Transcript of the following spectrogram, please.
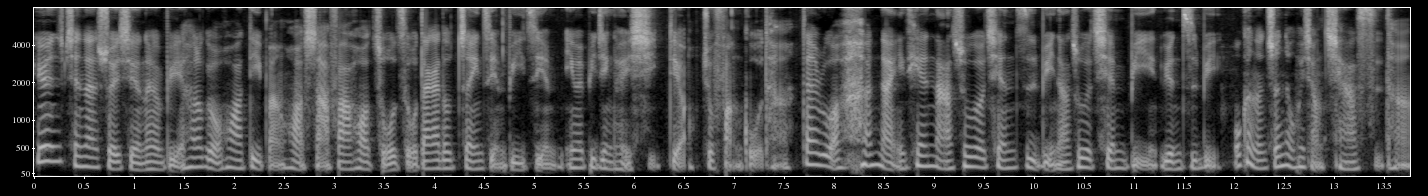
因为现在水洗的那个笔，他都给我画地板、画沙发、画桌子，我大概都睁一只眼闭一只眼，因为毕竟可以洗掉，就放过他。但如果他哪一天拿出了签字笔，拿出了铅笔、圆珠笔，我可能真的会想掐死他，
